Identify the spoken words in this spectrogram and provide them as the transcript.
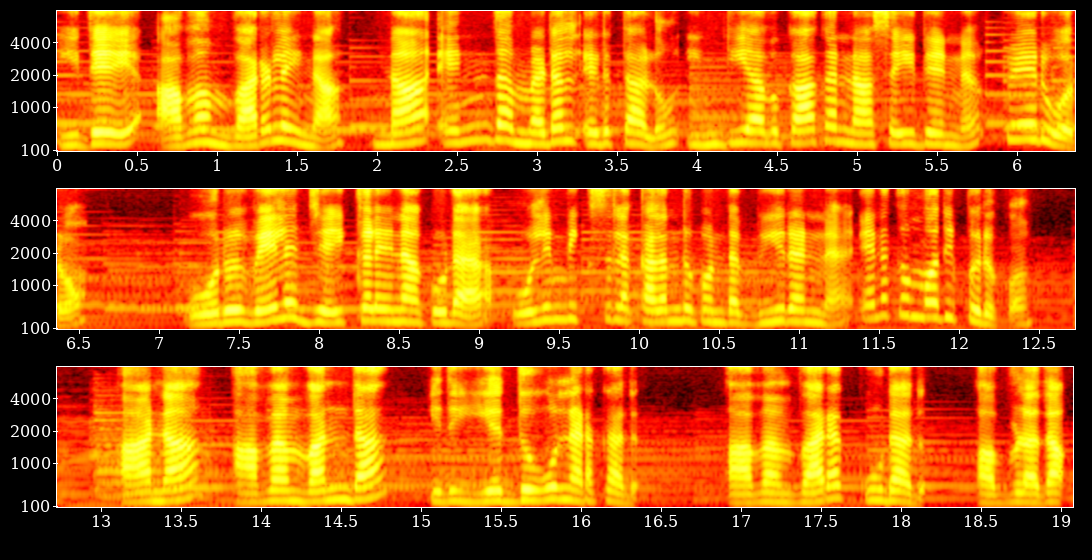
இதே அவன் வரலைன்னா நான் எந்த மெடல் எடுத்தாலும் இந்தியாவுக்காக நான் செய்தேன்னு பேர் வரும். ஒருவேளை ஜெயிக்கலைனா கூட ஒலிம்பிக்ஸில் கலந்து கொண்ட வீரன்னு எனக்கு மதிப்பு இருக்கும். ஆனால் அவன் வந்தா இது எதுவும் நடக்காது. அவன் வரக்கூடாது. அவ்வளோதான்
